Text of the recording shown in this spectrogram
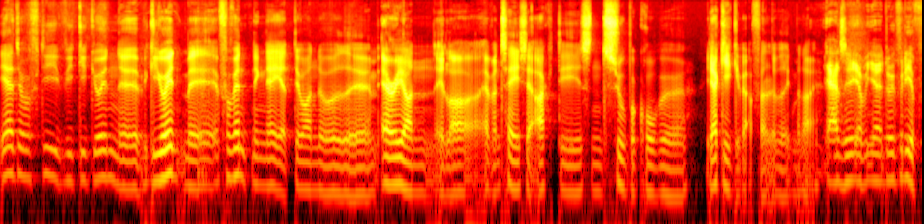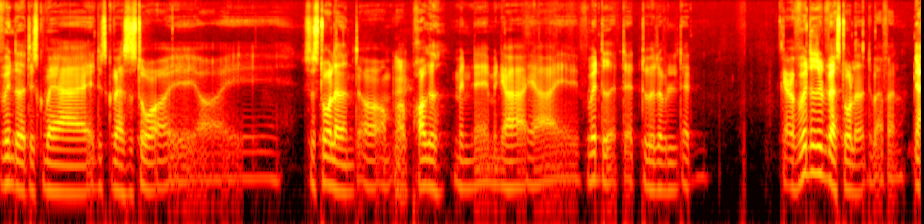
Ja, det var fordi, vi gik jo ind, øh, vi gik jo ind med forventningen af, at det var noget øh, Arion eller Avantage-agtig sådan supergruppe. Jeg gik i hvert fald, jeg ved ikke med dig. Ja, altså, jeg, jeg, det var ikke fordi, jeg forventede, at det skulle være, det skulle være så stor øh, og øh, så storladent og, og, Mm. og prokket, men, øh, men jeg, jeg forventede, at, at du ved, der ville, at, jeg forventede, at det ville være storladent i hvert fald. Ja.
